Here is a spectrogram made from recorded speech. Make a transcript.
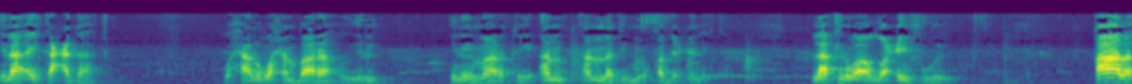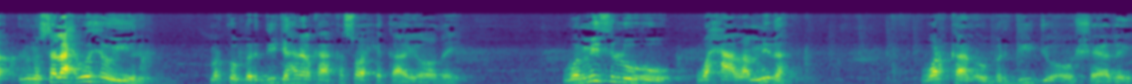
ilaa ay ka caddaato waxaa lagu xambaaraa uu yihi inay maaragtay an annadi munqadic inay tahay. Laakiin waa daciif weey qaala ibnu salaax wuxuu yihi markuu bardiiji hadalkaa ka soo xikaayooday wa mithluhu waxaa lamida warkan oo bardiiji ou sheegay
